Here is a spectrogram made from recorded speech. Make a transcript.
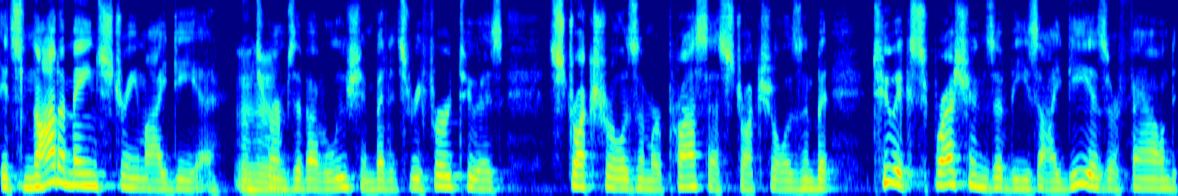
It's not a mainstream idea in terms of evolution, but it's referred to as structuralism or process structuralism. But two expressions of these ideas are found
